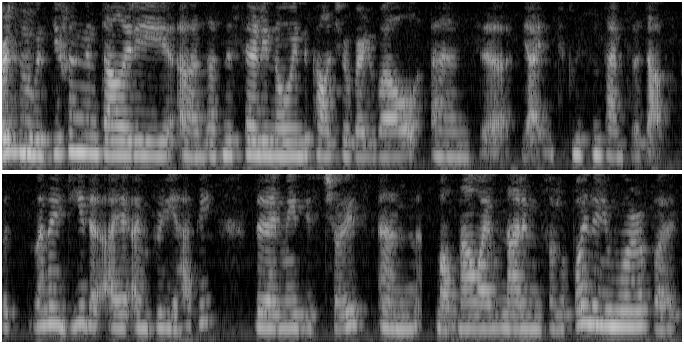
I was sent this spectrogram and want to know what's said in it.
person with different mentality uh, not necessarily knowing the culture very well and uh, yeah it took me some time to adapt but when i did I, i'm pretty happy that i made this choice and well now i'm not in social point anymore but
